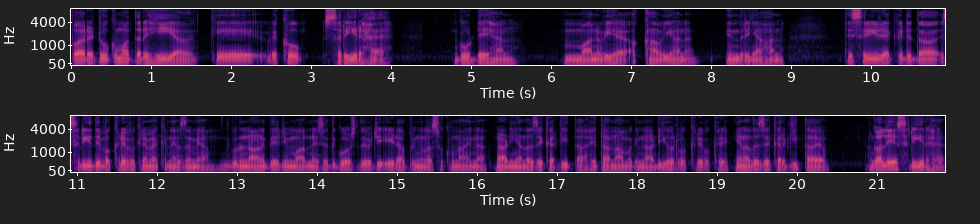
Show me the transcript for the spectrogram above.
ਪਰ ਟੂਕ ਮਾਤਰ ਹੀ ਆ ਕਿ ਵੇਖੋ, ਸਰੀਰ ਹੈ, ਗੋਡੇ ਹਨ, ਮਨ ਵੀ ਹੈ, ਅੱਖਾਂ ਵੀ ਹਨ, ਇੰਦਰੀਆਂ ਹਨ। ਤੇ ਸਰੀਰ ਇੱਕ ਜਿੱਦਾਂ ਸਰੀਰ ਦੇ ਵੱਖਰੇ ਵੱਖਰੇ ਮੈਕੈਨਿਜ਼ਮ ਆ। ਗੁਰੂ ਨਾਨਕ ਦੇਵ ਜੀ ਮਹਾਰਾਜ ਨੇ ਸਿੱਧ ਗੋਸ਼ਟ ਦੇ ਵਿੱਚ ਏੜਾ ਪਿੰਗਲਾ, ਸੁਖਮਨਾ ਇਹਨਾਂ ਨਾੜੀਆਂ ਦਾ ਜ਼ਿਕਰ ਕੀਤਾ, ਹਿਤਾ ਨਾਮਕ ਨਾੜੀ ਹੋਰ ਵੱਖਰੇ ਵੱਖਰੇ ਇਹਨਾਂ ਦਾ ਜ਼ਿਕਰ ਕੀਤਾ ਆ। ਗੱਲ ਇਹ ਸਰੀਰ ਹੈ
